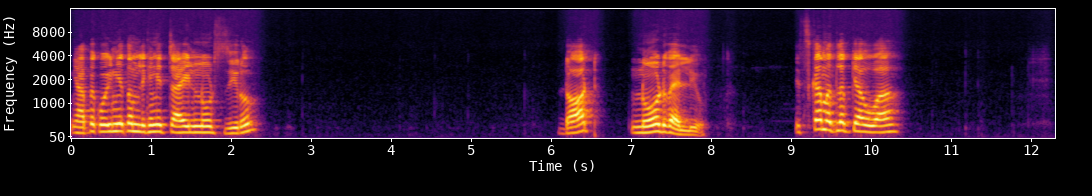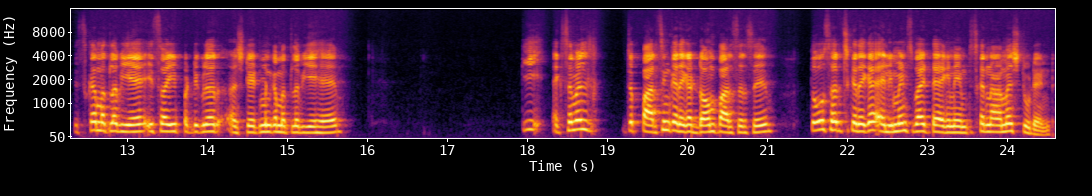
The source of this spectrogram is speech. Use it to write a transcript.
यहाँ पे कोई नहीं है तो हम लिखेंगे child notes zero dot node value इसका मतलब क्या हुआ? इसका मतलब ये है, इस वाली पर्टिकुलर स्टेटमेंट का मतलब ये है कि एक्सएमएल जब पार्सिंग करेगा डॉम पार्सर से तो वो सर्च करेगा एलिमेंट्स बाय टैग नेम जिसका नाम है स्टूडेंट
